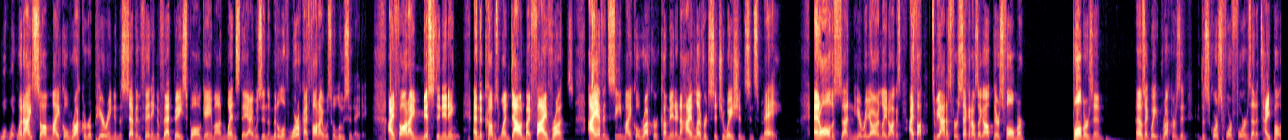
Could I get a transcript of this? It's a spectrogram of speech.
W- when I saw Michael Rucker appearing in the seventh inning of that baseball game on Wednesday, I was in the middle of work. I thought I was hallucinating. I thought I missed an inning and the Cubs went down by five runs. I haven't seen Michael Rucker come in in a high leverage situation since May. And all of a sudden, here we are in late August. I thought, to be honest, for a second, I was like, oh, there's Fulmer. Fulmer's in. And I was like, wait, Rucker's in. The score's 4 4. Is that a typo?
